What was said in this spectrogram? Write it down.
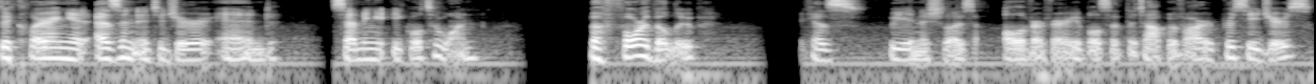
declaring it as an integer and setting it equal to one before the loop, because we initialize all of our variables at the top of our procedures.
